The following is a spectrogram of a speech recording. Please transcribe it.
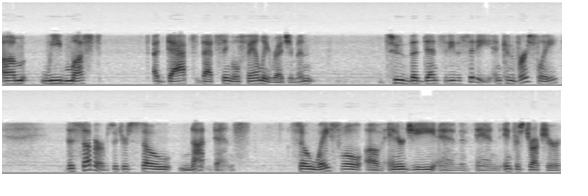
um, we must adapt that single family regimen to the density of the city. And conversely, the suburbs, which are so not dense, so wasteful of energy and and infrastructure,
